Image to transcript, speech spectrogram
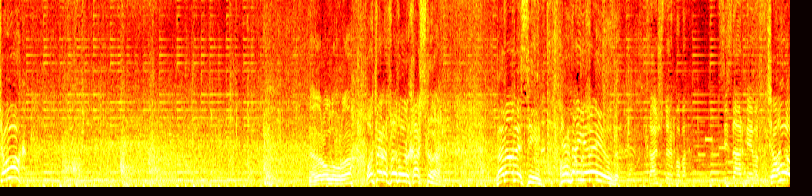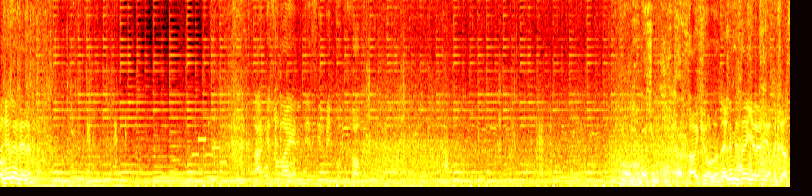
Çabuk! Neler oldu burada? O tarafa doğru kaçtılar. Ben abesiyim. Birden yere yığıldı. Sen şu tarafa bak. Siz de arkaya bakın. Çabuk. Acele edelim. Merkez olay yerindeyiz. 22 36. Ne olur bacım kurtar. Sakin olun. Elimizden geleni yapacağız.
